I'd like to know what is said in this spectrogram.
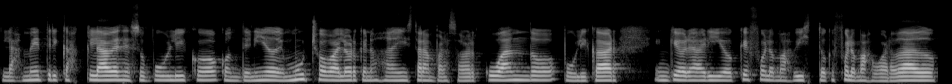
las métricas claves de su público, contenido de mucho valor que nos da Instagram para saber cuándo publicar, en qué horario, qué fue lo más visto, qué fue lo más guardado,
